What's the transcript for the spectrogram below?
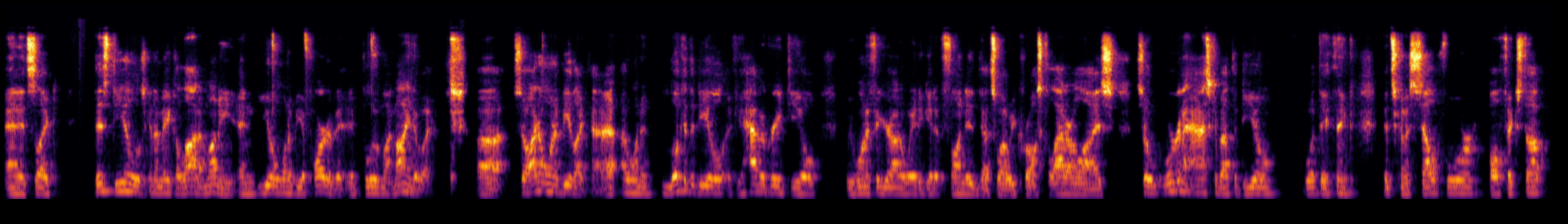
And it's like this deal is going to make a lot of money and you don't want to be a part of it. It blew my mind away. Uh, so i don't want to be like that. I, I want to look at the deal. If you have a great deal we want to figure out a way to get it funded. That's why we cross collateralize so we're going to ask about the deal what they think it's going to sell for all fixed up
